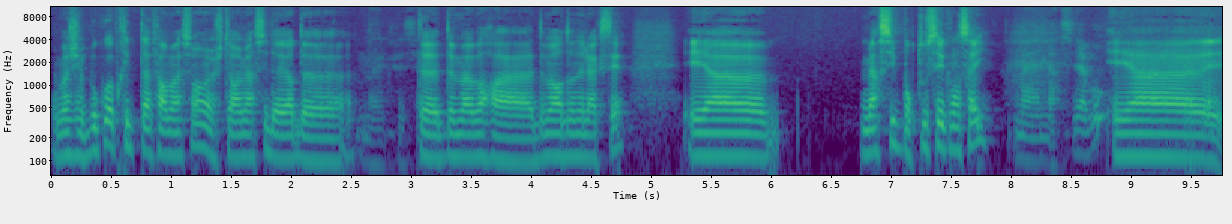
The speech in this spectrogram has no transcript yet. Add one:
Moi, j'ai beaucoup appris de ta formation. Je te remercie d'ailleurs de, de, de m'avoir donné l'accès. Et merci pour tous ces conseils. Ben, merci à vous. Et euh,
